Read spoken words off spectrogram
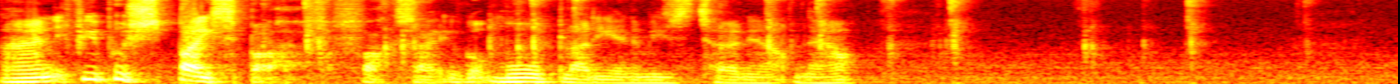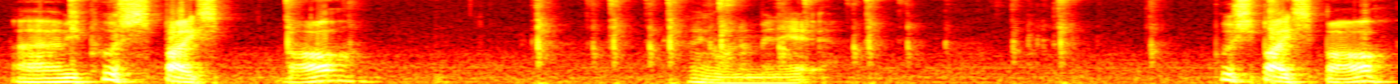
and if you push spacebar, oh, for fuck's sake, we've got more bloody enemies turning up now. Um, you push spacebar. Hang on a minute. Push spacebar.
